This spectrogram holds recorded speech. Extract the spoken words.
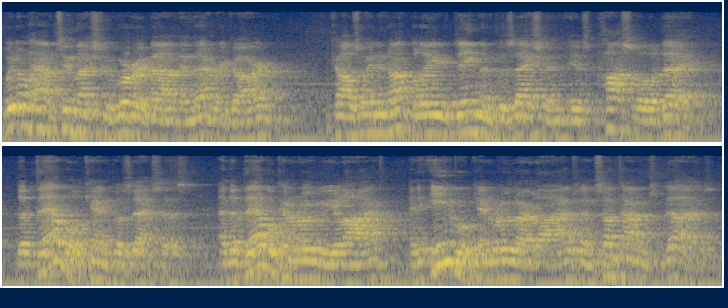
We don't have too much to worry about in that regard because we do not believe demon possession is possible today. The devil can possess us, and the devil can rule your life, and evil can rule our lives, and sometimes does,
